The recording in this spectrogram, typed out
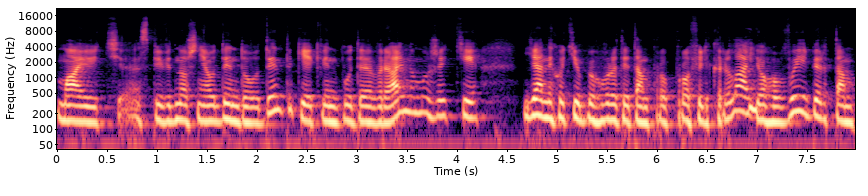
мають співвідношення 1 до 1, такі як він буде в реальному житті. Я не хотів би говорити там про профіль крила, його вибір, там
